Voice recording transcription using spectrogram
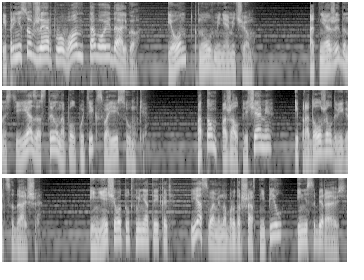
и принесу в жертву вон того Идальго». И он ткнул в меня мечом. От неожиданности я застыл на полпути к своей сумке. Потом пожал плечами и продолжил двигаться дальше. И нечего тут в меня тыкать. Я с вами на брудершафт не пил и не собираюсь.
